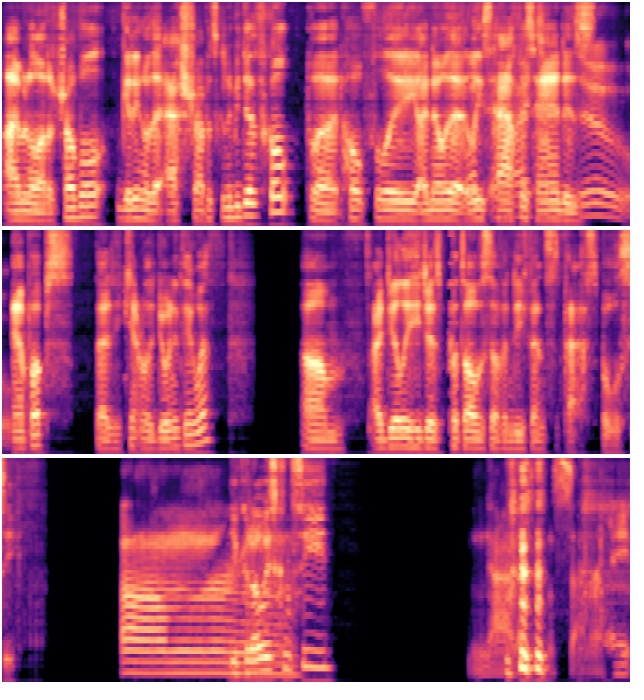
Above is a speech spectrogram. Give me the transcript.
I'm in a lot of trouble. Getting over the Ash Trap is going to be difficult, but hopefully, I know that at What least half I his to hand is do? amp ups that he can't really do anything with. Um, ideally, he just puts all the stuff in defense and pass, but we'll see. Um. You could always concede. Nah, that doesn't sound right.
